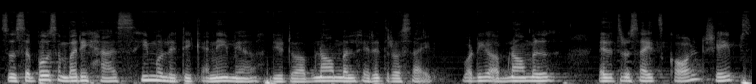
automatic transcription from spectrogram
So suppose somebody has hemolytic anemia due to abnormal erythrocyte. What are your abnormal erythrocytes called? Shapes?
